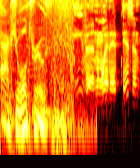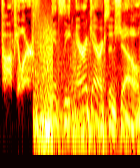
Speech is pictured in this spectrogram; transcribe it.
actual truth, even when it isn't popular. It's the Erick Erickson Show.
